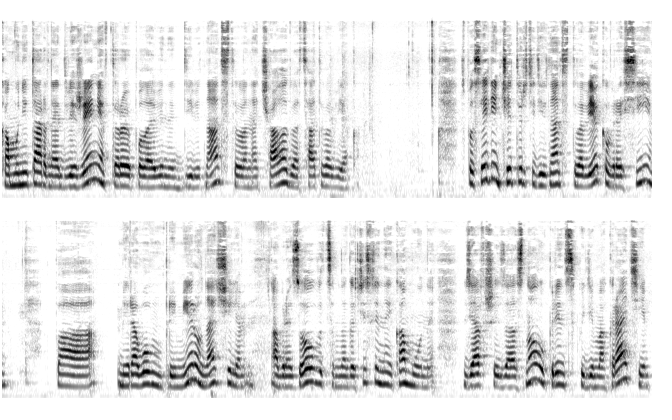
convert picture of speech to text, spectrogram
Коммунитарное движение второй половины XIX – начала XX века. С последней четверти XIX века в России по мировому примеру начали образовываться многочисленные коммуны, взявшие за основу принципы демократии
